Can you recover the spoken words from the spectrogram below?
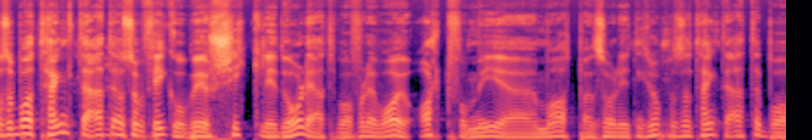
Og så bare tenkte jeg etter, og så fikk hun ble jo skikkelig dårlig etterpå, for det var jo altfor mye mat på en så liten kropp. Og så tenkte jeg etterpå,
